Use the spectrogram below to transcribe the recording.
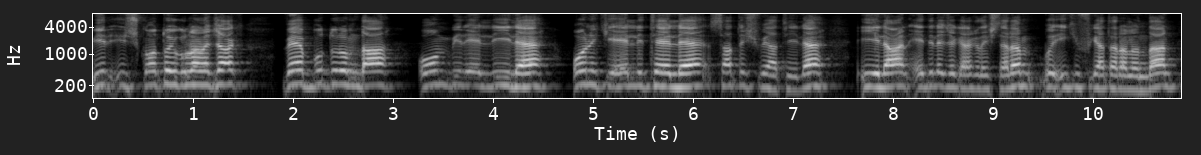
bir iskonto uygulanacak ve bu durumda 11.50 ile 12.50 TL satış fiyatı ile ilan edilecek arkadaşlarım. Bu iki fiyat aralığından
